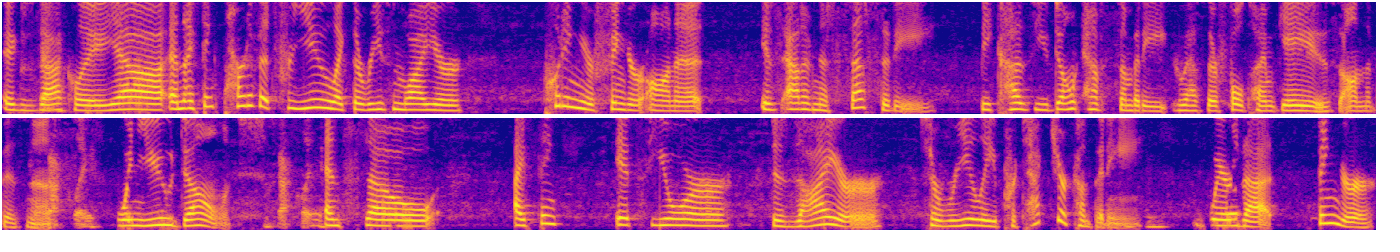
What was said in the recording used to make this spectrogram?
Exactly. Yeah. yeah. And I think part of it for you, like the reason why you're putting your finger on it is out of necessity because you don't have somebody who has their full time gaze on the business exactly. when you don't. Exactly. And so I think it's your desire to really protect your company mm-hmm. where that finger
